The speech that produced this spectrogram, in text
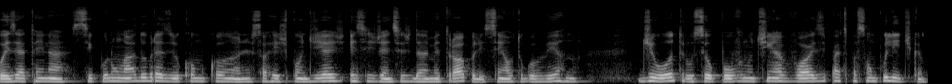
Pois é, Tainá, se por um lado o Brasil como colônia só respondia às exigências da metrópole sem autogoverno, de outro o seu povo não tinha voz e participação política.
